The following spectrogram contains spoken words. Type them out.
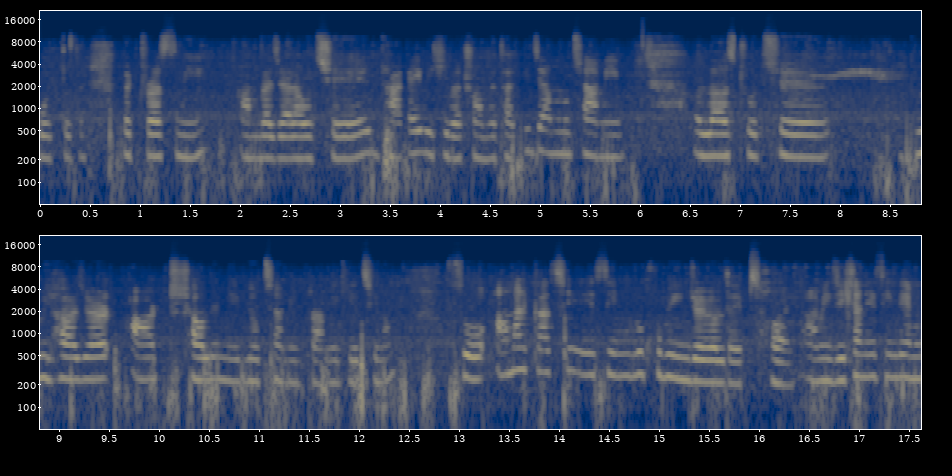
করতেছে। বাট ট্রাস্ট মি আমরা যারা হচ্ছে ঢাকায় বেশিরভাগ সময় থাকি, যেমন হচ্ছে আমি লাস্ট হচ্ছে দুই হাজার আট সালে মেবি হচ্ছে আমি গ্রামে গিয়েছিলাম। সো আমার কাছে এই সিনগুলো খুবই এনজয়েবল টাইপস হয়। আমি যেখানে এই সিন দিয়ে আমি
